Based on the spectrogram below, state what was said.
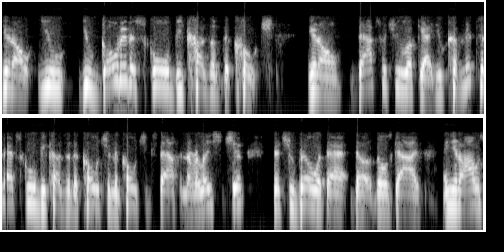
You know, you you go to the school because of the coach. You know, that's what you look at. You commit to that school because of the coach and the coaching staff and the relationship that you build with that the, those guys. And you know, I was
